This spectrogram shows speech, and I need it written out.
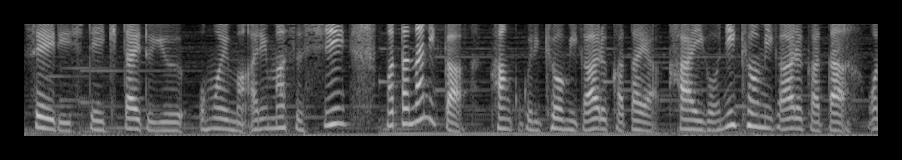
整理していきたいという思いもありますしまた何か韓国に興味がある方や介護に興味がある方同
